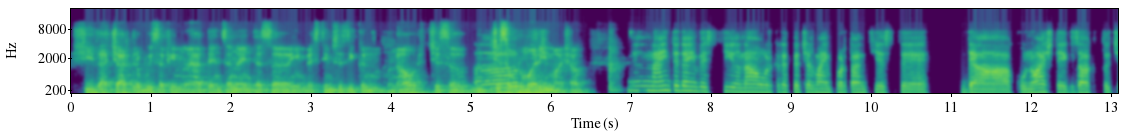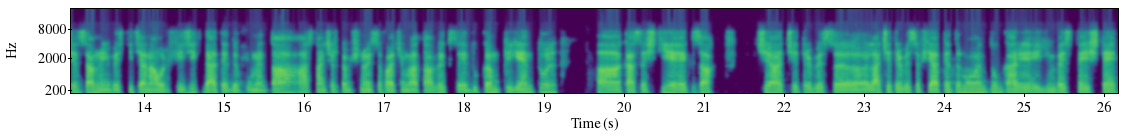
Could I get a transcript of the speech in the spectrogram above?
Și la ce ar trebui să fim noi atenți înainte să investim, să zic, în, în aur? Ce să, ce să urmărim, așa? Înainte de a investi în aur, cred că cel mai important este de a cunoaște exact ce înseamnă investiția în aur fizic, de a te documenta. Asta încercăm și noi să facem la TAVEX, să educăm clientul ca să știe exact ceea ce trebuie să, la ce trebuie să fie atent în momentul în care investește.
